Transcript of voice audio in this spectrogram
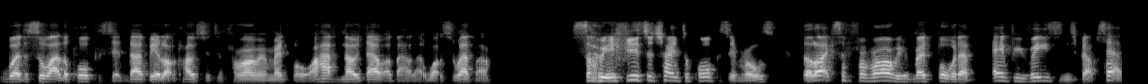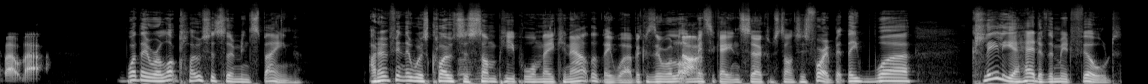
were to sort out the porpoising, they'd be a lot closer to Ferrari and Red Bull. I have no doubt about that whatsoever. So if you to change the porpoising rules, the likes of Ferrari and Red Bull would have every reason to be upset about that. Well, they were a lot closer to them in Spain. I don't think they were as close mm-hmm. as some people were making out that they were because there were a lot no. of mitigating circumstances for it, but they were clearly ahead of the midfield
